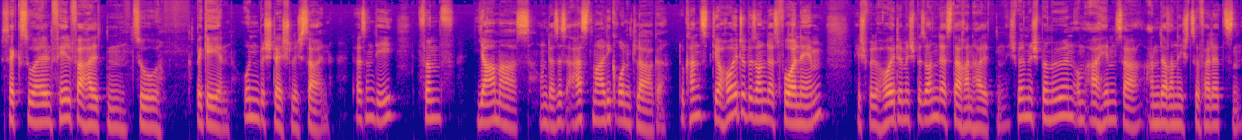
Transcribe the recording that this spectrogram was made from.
sexuellen Fehlverhalten zu begehen, unbestechlich sein. Das sind die fünf Yamas und das ist erstmal die Grundlage. Du kannst dir heute besonders vornehmen, ich will heute mich besonders daran halten. Ich will mich bemühen, um Ahimsa, andere nicht zu verletzen.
